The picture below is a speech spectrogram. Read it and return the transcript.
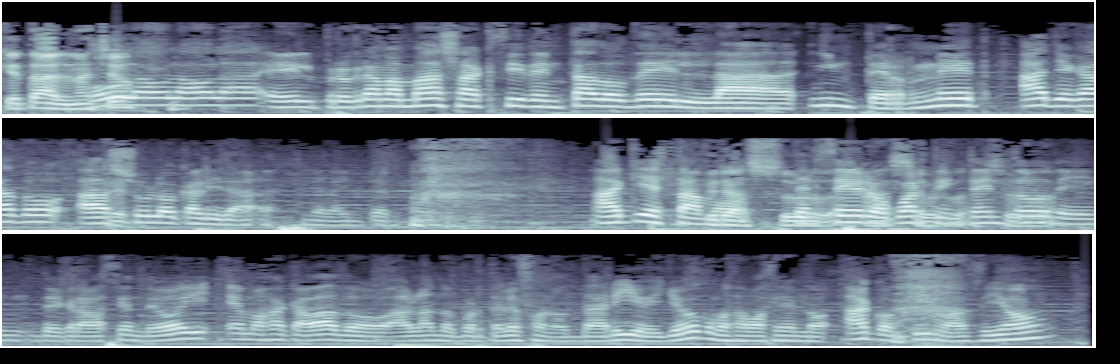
¿Qué tal, Nacho? Hola, hola, hola. El programa más accidentado de la Internet ha llegado a su localidad de la Internet. Aquí estamos, tercero o cuarto intento de, de grabación de hoy. Hemos acabado hablando por teléfono Darío y yo, como estamos haciendo a continuación.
